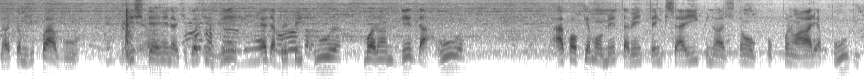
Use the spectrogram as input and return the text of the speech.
Nós estamos de favor. Esse terreno aqui que você vê é da prefeitura, morando dentro da rua. A qualquer momento também tem que sair, que nós estamos ocupando uma área pública.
